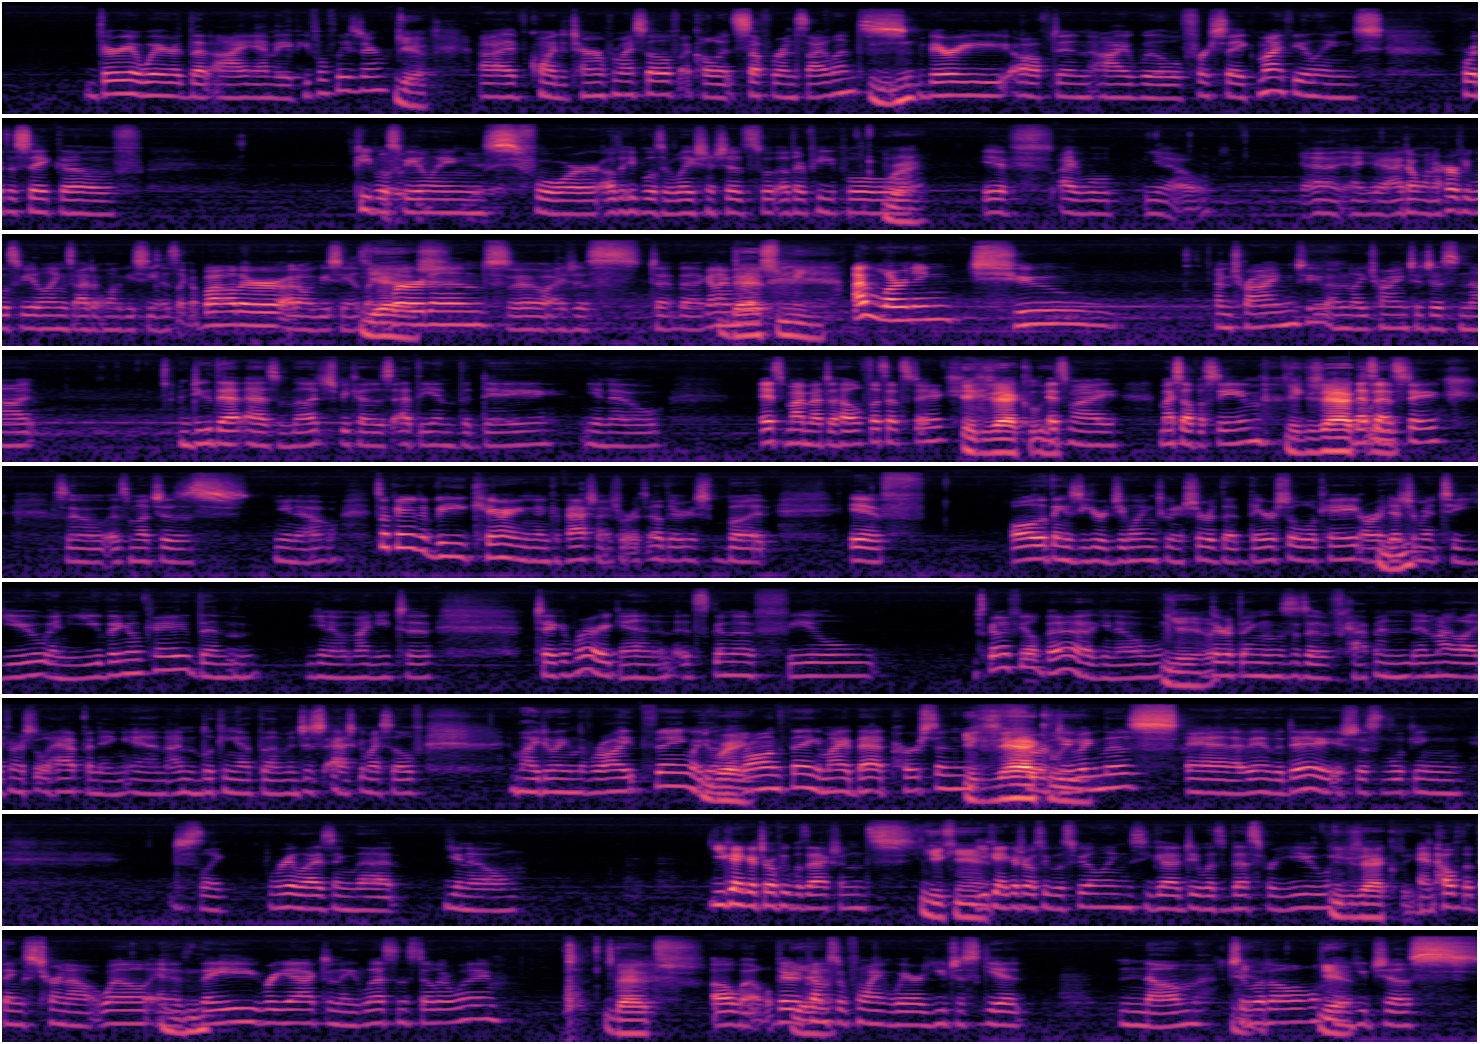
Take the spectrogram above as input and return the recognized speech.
very aware that I am a people pleaser. Yeah. I've coined a term for myself. I call it suffer in silence. Mhm. Very often, I will forsake my feelings for the sake of people's feelings, for other people's relationships with other people. Right. If I will, you know, uh, I, I don't want to hurt people's feelings. I don't want to be seen as like a bother. I don't want to be seen as like Yes. a burden. So I just step back, and I'm That's me. I'm learning to. I'm trying to. I'm like trying to just not do that as much because at the end of the day, you know, it's my mental health that's at stake. Exactly. It's my my self esteem exactly. that's at stake. So as much as you know, it's okay to be caring and compassionate towards others, but if all the things you're doing to ensure that they're still okay are a Mhm. detriment to you and you being okay, then you know, might need to take a break and it's gonna feel it's gonna feel bad, you know. Yeah. There are things that have happened in my life and are still happening and I'm looking at them and just asking myself, Am I doing the right thing? Am I doing Right. the wrong thing? Am I a bad person Exactly. for doing this? And at the end of the day, it's just looking, just like realizing that, you know, you can't control people's actions. You can't. You can't control people's feelings. You got to do what's best for you Exactly. and hope that things turn out well. And Mhm. if they react in a less than stellar way, That's oh well. There Yeah. comes a point where you just get numb to Yeah. it all. Yeah. And you just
